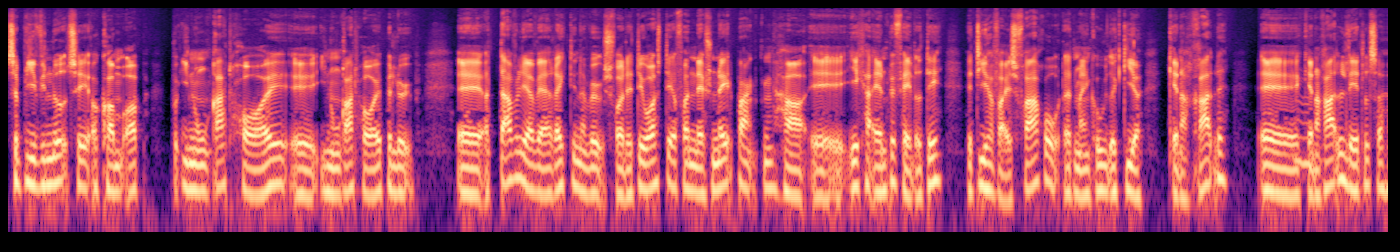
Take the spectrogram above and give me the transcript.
så bliver vi nødt til at komme op på, i nogle ret høje, øh, i nogle ret høje beløb. Øh, og der vil jeg være rigtig nervøs for det. Det er jo også derfor, at Nationalbanken har, øh, ikke har anbefalet det. De har faktisk frarådt, at man går ud og giver generelle øh, mm. generelle lettelser,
